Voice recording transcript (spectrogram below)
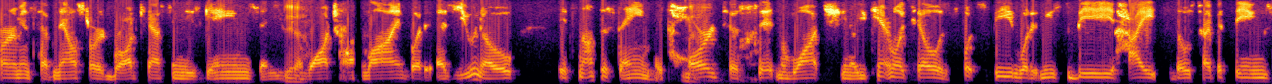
tournaments have now started broadcasting these games and you yeah. can watch online. But as you know, it's not the same. It's hard to sit and watch. You know, you can't really tell his foot speed, what it needs to be, height, those type of things.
